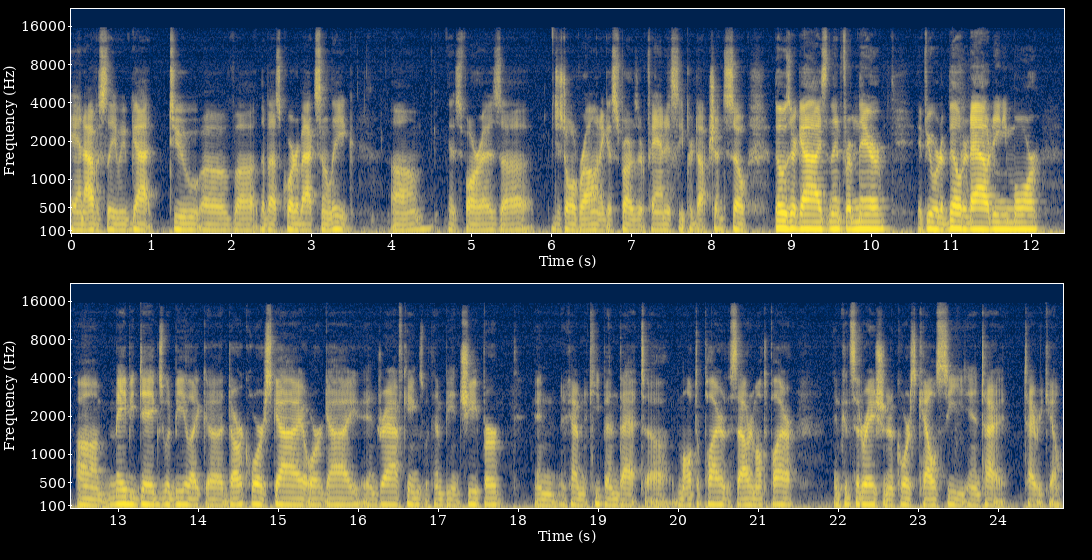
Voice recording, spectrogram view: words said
And obviously, we've got two of uh, the best quarterbacks in the league um, as far as uh, just overall, and I guess as far as their fantasy production. So those are guys. And then from there, if you were to build it out anymore, um, maybe Diggs would be like a dark horse guy or a guy in DraftKings with him being cheaper and kind of keeping that uh, multiplier, the salary multiplier, in consideration. Of course, Kelce and Ty- Tyreek Hill.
